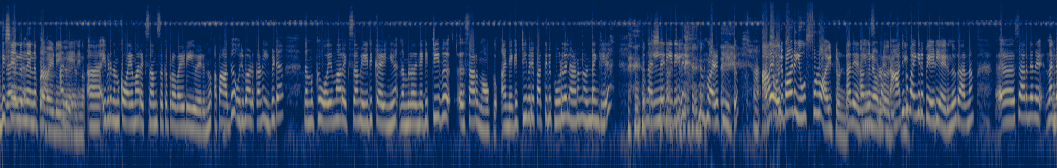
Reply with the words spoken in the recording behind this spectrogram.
ദിശയിൽ നിന്ന് തന്നെ പ്രൊവൈഡ് ആ, അതെ, ചെയ്യുമായിരുന്നു ആ, ഇവിടെ നമുക്ക് ഒ എം ആർ എക്സാംസ് ഒക്കെ പ്രൊവൈഡ് ചെയ്യുമായിരുന്നു അപ്പൊ അത് ഒരുപാട് കാരണം ഇവിടെ നമുക്ക് ഒ എം ആർ എക്സാം എഴുതി കഴിഞ്ഞ് നമ്മൾ നെഗറ്റീവ് സാർ നോക്കും. ആ നെഗറ്റീവ് ഒരു പത്തിൽ കൂടുതലാണെന്നുണ്ടെങ്കിൽ നമുക്ക് നല്ല രീതിയിൽ വഴക്ക് കിട്ടും. അത് ഒരുപാട് യൂസ്ഫുള്ളും ആയിട്ടുണ്ട്. അതെ അതെ അങ്ങനെയുള്ള useful ഒരു. ആദ്യമൊക്കെ ഭയങ്കര പേടിയായിരുന്നു. കാരണം ആ, സാറിന്റെ നല്ല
